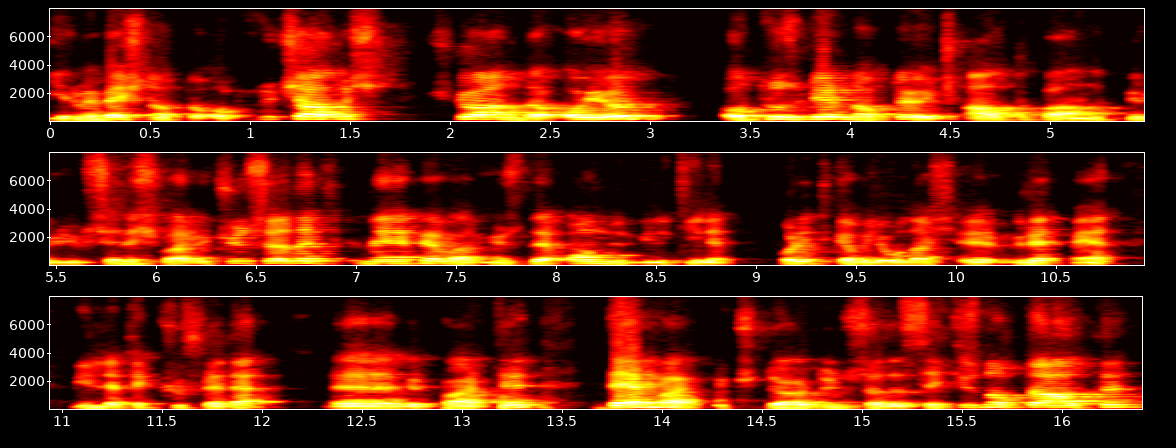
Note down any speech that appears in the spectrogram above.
25.33 almış. Şu anda oyu 31.3 6 puanlık bir yükseliş var. Üçüncü sırada MHP var %10,2 ile politika bile ulaş, e, üretmeyen millete küfreden e, bir parti. Dem var 3 4. sırada 8.6,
